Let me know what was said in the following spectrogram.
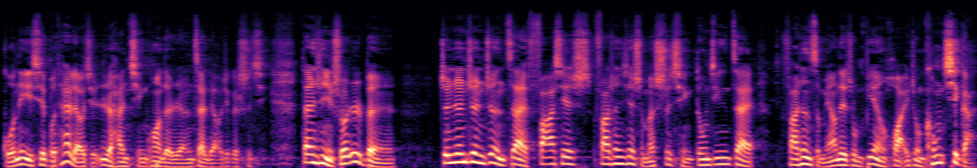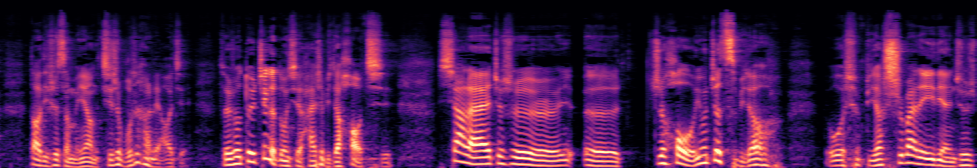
国内一些不太了解日韩情况的人在聊这个事情。但是你说日本真真正正在发些发生些什么事情，东京在发生怎么样的一种变化，一种空气感到底是怎么样的，其实不是很了解。所以说对这个东西还是比较好奇。下来就是呃。之后，因为这次比较，我是比较失败的一点，就是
